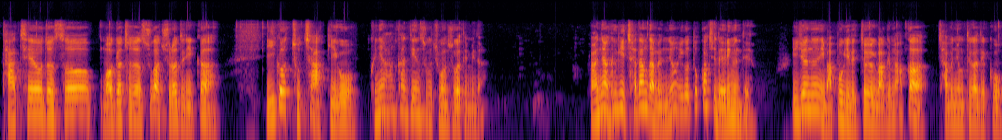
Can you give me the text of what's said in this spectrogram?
다 채워져서 먹여쳐져서 수가 줄어드니까 이것조차 아끼고 그냥 한칸 뛰는 수가 좋은 수가 됩니다. 만약 흑이 차단 가면요. 이거 똑같이 내리면 돼요. 이제는 이 맛보기 됐죠. 여기 막으면 아까 잡은 형태가 됐고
